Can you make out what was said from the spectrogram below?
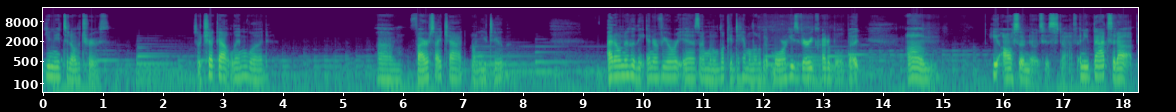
you need to know the truth. So check out Lin Wood, um, Fireside Chat on YouTube. I don't know who the interviewer is. I'm going to look into him a little bit more. He's very credible, but um, he also knows his stuff and he backs it up.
